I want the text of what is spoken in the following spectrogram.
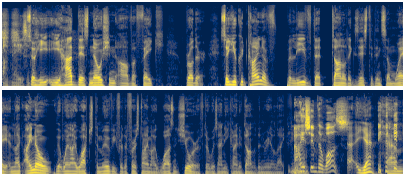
Amazing. So he he had this notion of a fake brother. So you could kind of believe that Donald existed in some way. And like I know that when I watched the movie for the first time, I wasn't sure if there was any kind of Donald in real life. I know? assumed there was. Uh, yeah, um,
